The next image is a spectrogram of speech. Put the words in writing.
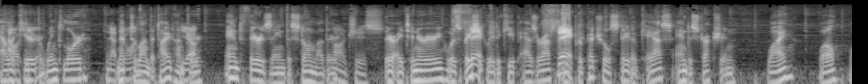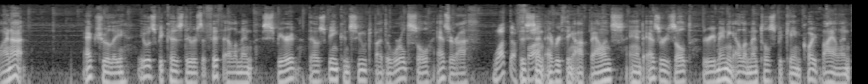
Al'Akir the Wind Lord, Neptulon. Neptulon the Tide Hunter, and Therazane the Stone Mother. Oh, jeez. Their itinerary was Thick. basically to keep Azeroth in a perpetual state of chaos and destruction. Why? Well, why not? Actually, it was because there was a fifth element, Spirit, that was being consumed by the world soul, Azeroth. What the This fuck? sent everything off balance, and as a result, the remaining elementals became quite violent.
